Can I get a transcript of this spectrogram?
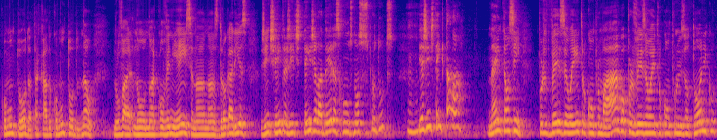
como um todo, atacado como um todo. Não. No, no, na conveniência, na, nas drogarias, a gente entra, a gente tem geladeiras com os nossos produtos. Uhum. E a gente tem que estar tá lá. Né? Então, assim, por vezes eu entro, compro uma água, por vezes eu entro, compro um isotônico,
